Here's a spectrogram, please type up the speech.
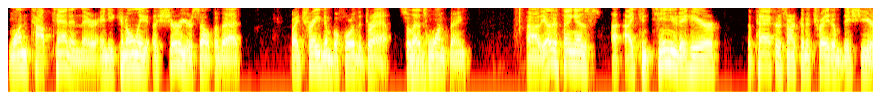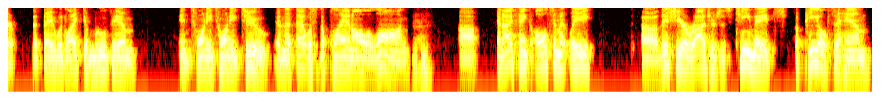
one top 10 in there and you can only assure yourself of that by trading them before the draft. So mm. that's one thing. Uh, the other thing is I continue to hear the Packers aren't going to trade him this year, that they would like to move him in 2022 and that that was the plan all along. Mm. Uh, and I think ultimately, uh, this year Rodgers' teammates appeal to him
